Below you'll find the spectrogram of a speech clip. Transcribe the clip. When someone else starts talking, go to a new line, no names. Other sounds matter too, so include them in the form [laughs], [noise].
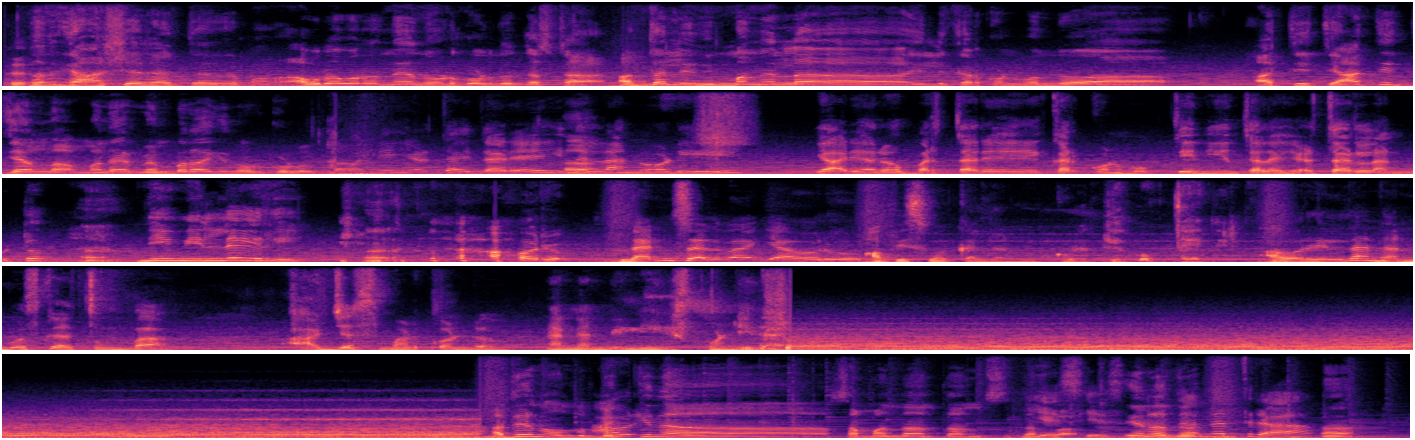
ನನಗೆ ಆಶ್ಚರ್ಯ ಆಗ್ತಾ ಇದೆ ಅವರವರನ್ನೇ ನೋಡ್ಕೊಳ್ಳೋದು ಕಷ್ಟ. ಅಂತಲ್ಲಿ ನಿಮ್ಮನ್ನೆಲ್ಲ ಇಲ್ಲಿ ಕರ್ಕೊಂಡು ಬಂದು ಆತಿಥ್ಯ ಆತಿಥ್ಯ ಅಲ್ಲ ಮನೆ ಮೆಂಬರ್ ಆಗಿ ನೋಡ್ಕೊಳ್ಳೋದು.
ಹೇಳ್ತಾ ಇದ್ದಾರೆ? ಇದೆಲ್ಲ ನೋಡಿ ಯಾರ್ಯಾರೋ ಬರ್ತಾರೆ ಕರ್ಕೊಂಡು ಹೋಗ್ತೀನಿ ಅಂತೆಲ್ಲ ಹೇಳ್ತಾ ಇರಲ್ಲ ಅಂದ್ಬಿಟ್ಟು ನೀವು ಇಲ್ಲೇ ಇರಿ. ಅವರು ನನ್ನ ಸಲುವಾಗಿ ಅವರು ಆಫೀಸ್ ವರ್ಕ್ ಎಲ್ಲ ನೋಡ್ಕೊಳಕ್ಕೆ ಹೋಗ್ತಾ ಇದ್ದಾರೆ. ಅವರೆಲ್ಲ ನನಗೋಸ್ಕರ ತುಂಬಾ ಅಡ್ಜಸ್ಟ್ ಮಾಡ್ಕೊಂಡು ನನ್ನನ್ನು ಇಲ್ಲಿ ಇರಿಸ್ಕೊಂಡಿದ್ದಾರೆ.
ಅದೇನೋ ಒಂದು ಬೆಕ್ಕಿನ ಸಂಬಂಧ ಅಂತ ಅನ್ಸುತ್ತೆ
ಎಸ್ ಎಸ್
ಏನದು?
ನನ್ನ ಹತ್ರ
